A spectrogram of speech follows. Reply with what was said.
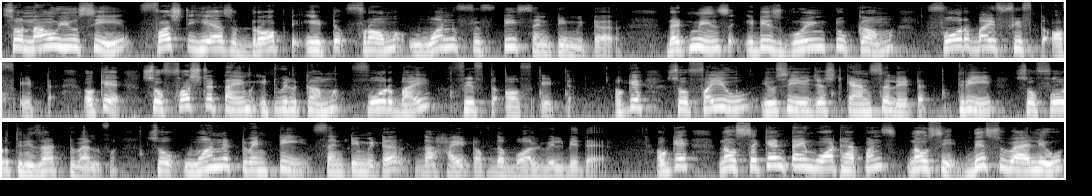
So now you see, first he has dropped it from 150 centimeter. That means it is going to come 4 by 5th of it. Okay. So first time it will come 4 by 5th of it. Okay. So 5, you see you just cancel it 3. So 4 3s are 12. So 120 centimeter the height of the ball will be there okay now second time what happens now see this value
